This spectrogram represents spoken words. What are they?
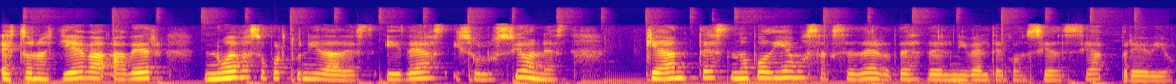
Esto nos lleva a ver nuevas oportunidades, ideas y soluciones que antes no podíamos acceder desde el nivel de conciencia previo.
